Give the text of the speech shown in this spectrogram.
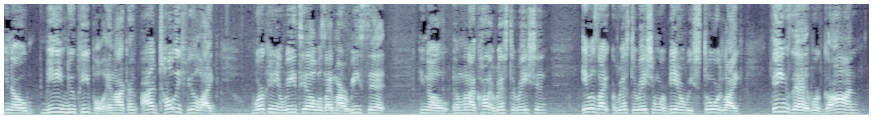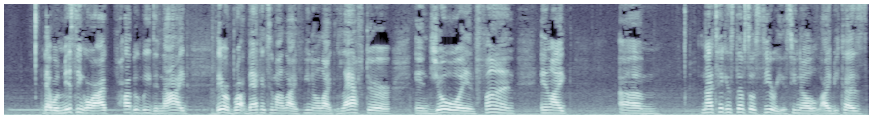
you know, meeting new people. And like, I, I totally feel like working in retail was like my reset, you know, and when I call it restoration, it was like a restoration where being restored, like things that were gone, that were missing, or I probably denied, they were brought back into my life, you know, like laughter and joy and fun and like um, not taking stuff so serious, you know, like because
